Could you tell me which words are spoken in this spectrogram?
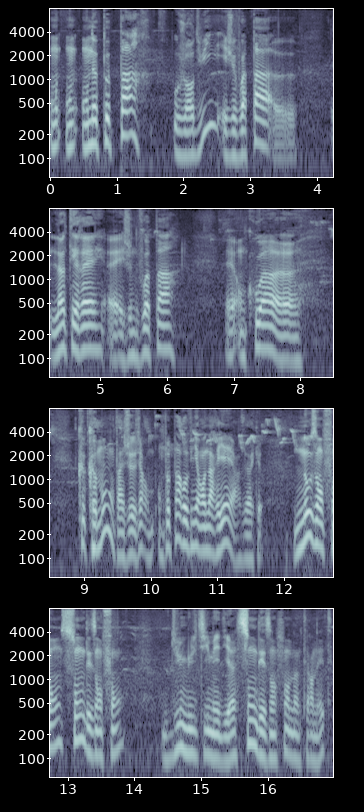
on, ne peut pas aujourd'hui et je vois pas euh, l'intérêt et je ne vois pas euh, en quoi comment on peut pas revenir en arrière. Nos enfants sont des enfants du multimédia, sont des enfants d'Internet,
